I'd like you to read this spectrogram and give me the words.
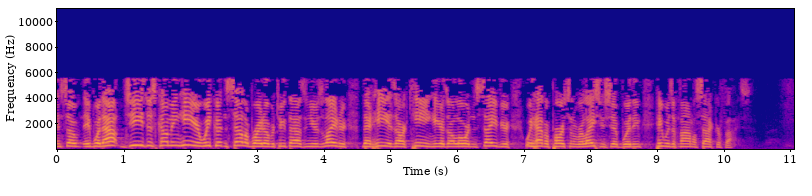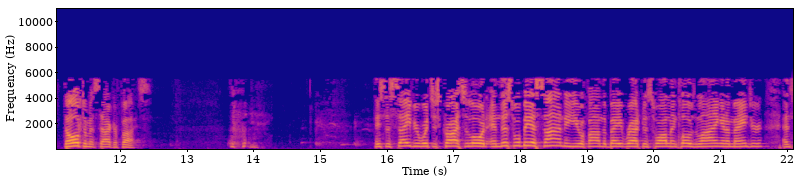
And so if without Jesus coming here, we couldn't celebrate over 2,000 years later that He is our King, He is our Lord and Savior. We have a personal relationship with Him. He was a final sacrifice. The ultimate sacrifice. He's the Savior, which is Christ the Lord. And this will be a sign to you if I am the babe wrapped in swaddling clothes lying in a manger. And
